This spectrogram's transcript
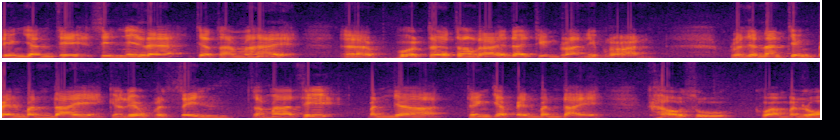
ติงยันติศีลนี่แหละจะทำให้พวกเธอทั้งหลายได้ถึงพระนิพพาน เพราะฉะนั้นจึงเป็นบันไดก็เรียกว่าศีลสมาธิปัญญาถึงจะเป็นบันได เข้าสู่ความบรรลุ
